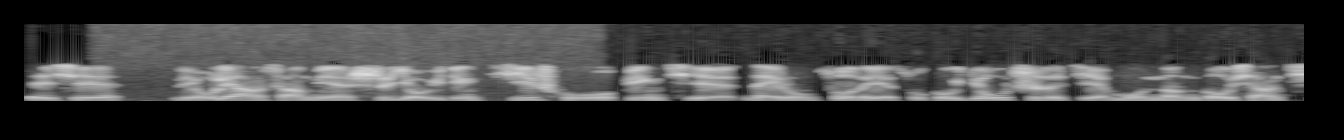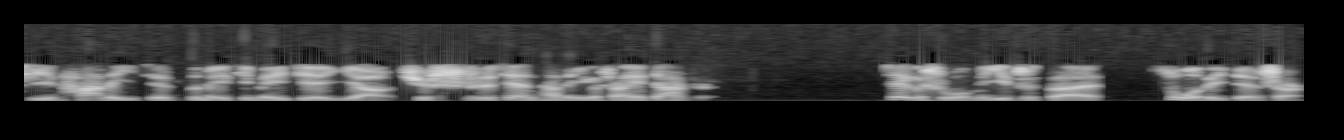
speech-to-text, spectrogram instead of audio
这些流量上面是有一定基础，并且内容做的也足够优质的节目，能够像其他的一些自媒体媒介一样去实现它的一个商业价值。这个是我们一直在。做的一件事儿，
